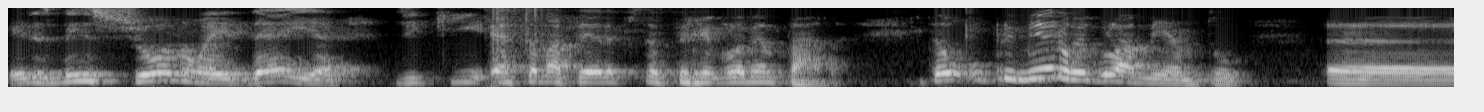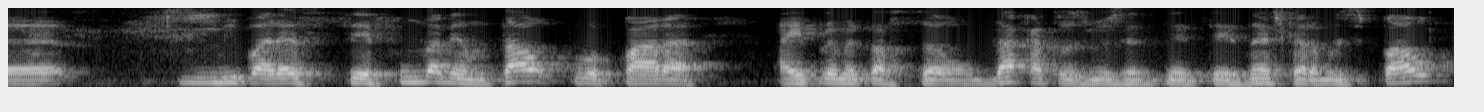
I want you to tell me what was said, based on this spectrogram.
eles mencionam a ideia de que essa matéria precisa ser regulamentada. Então, o primeiro regulamento é, que me parece ser fundamental para a implementação da 14.133 na esfera municipal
